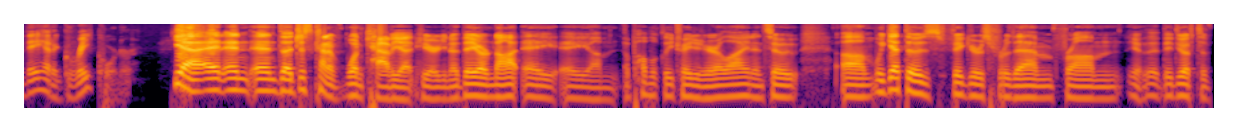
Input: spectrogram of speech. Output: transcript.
they had a great quarter. Yeah, and and and uh, just kind of one caveat here. You know, they are not a a, um, a publicly traded airline, and so um, we get those figures for them from. You know, they do have to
